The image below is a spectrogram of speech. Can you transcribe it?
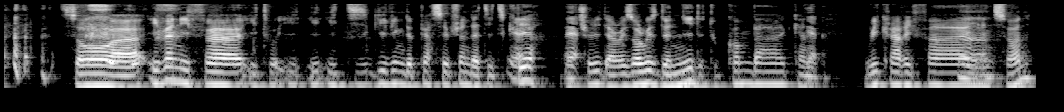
so uh, even if uh, it, it it's giving the perception that it's clear, Yeah. actually there is always the need to come back and Yeah. re-clarify Uh. and so on.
